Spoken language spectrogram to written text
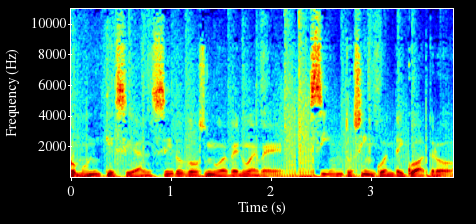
Comuníquese al 0299 154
